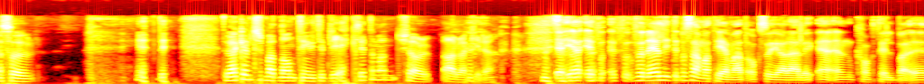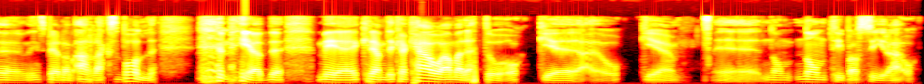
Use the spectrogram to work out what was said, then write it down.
Alltså, det, det verkar inte som att någonting riktigt blir äckligt när man kör arrak i det. jag, jag, jag funderar lite på samma tema att också göra en cocktail eh, inspirerad av arraksboll med, med crème de cacao, amaretto och, eh, och eh, eh, någon, någon, typ av syra och,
